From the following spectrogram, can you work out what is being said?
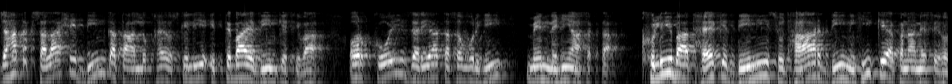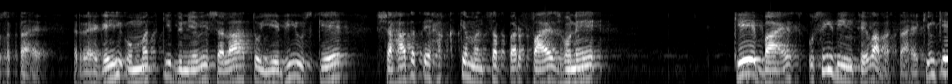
جہاں تک صلاح دین کا تعلق ہے، اس کے لیے اتباع دین کے سوا اور کوئی ذریعہ تصور ہی میں نہیں آ سکتا۔ کھلی بات ہے کہ دینی سدھار دین ہی کے اپنانے سے ہو سکتا ہے۔ رہ گئی امت کی دنیاوی صلاح تو یہ بھی اس کے شہادت حق کے منصب پر فائز ہونے کے باعث اسی دین سے وابستہ ہے، کیونکہ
